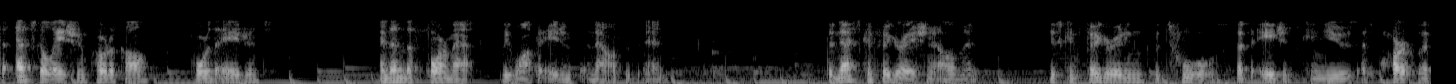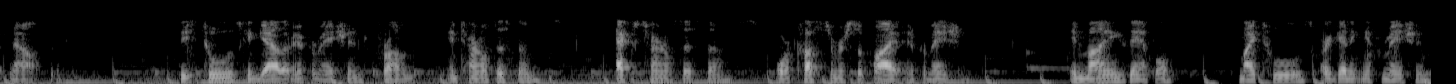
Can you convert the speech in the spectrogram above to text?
the escalation protocol for the agent, and then the format we want the agent's analysis in. The next configuration element is configuring the tools that the agent can use as part of its analysis. These tools can gather information from internal systems, external systems, or customer supplied information. In my example, my tools are getting information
